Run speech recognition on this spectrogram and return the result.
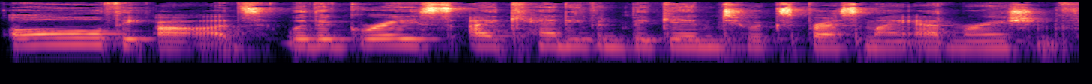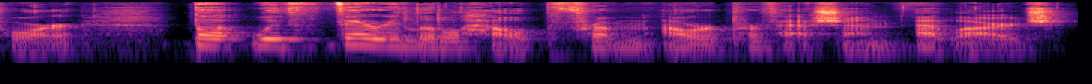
all the odds with a grace I can't even begin to express my admiration for, but with very little help from our profession at large.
